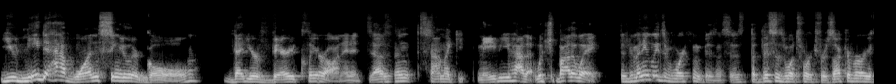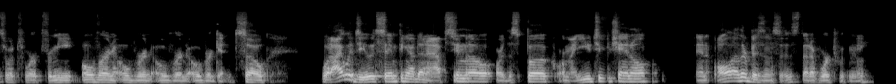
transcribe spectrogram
You need to have one singular goal that you're very clear on. And it doesn't sound like you, maybe you have that, which by the way, there's many ways of working businesses, but this is what's worked for Zuckerberg. It's what's worked for me over and over and over and over again. So what I would do is same thing I've done at AppSumo or this book or my YouTube channel and all other businesses that have worked with me.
